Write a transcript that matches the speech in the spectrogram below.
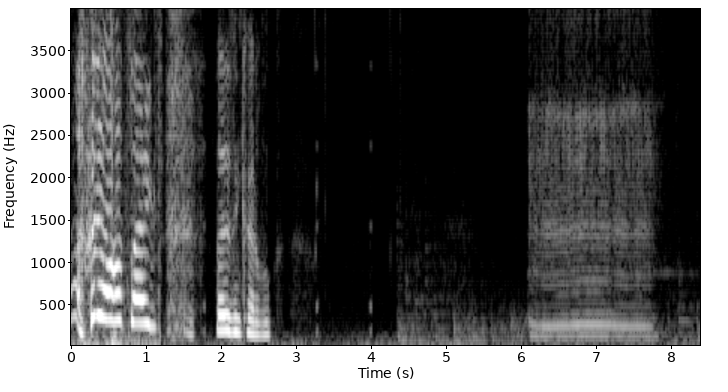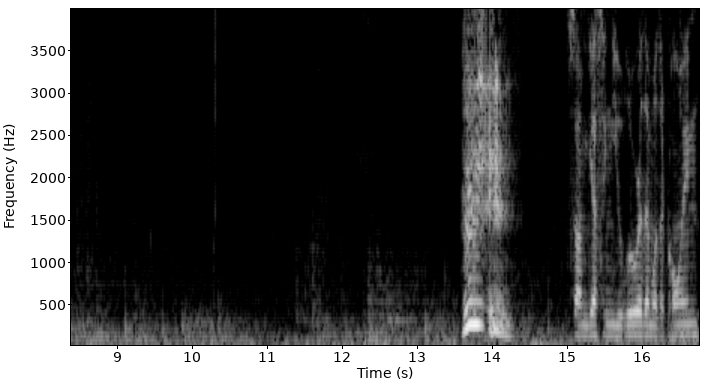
they all have flags. That is incredible. Mm. so I'm guessing you lure them with a coin.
